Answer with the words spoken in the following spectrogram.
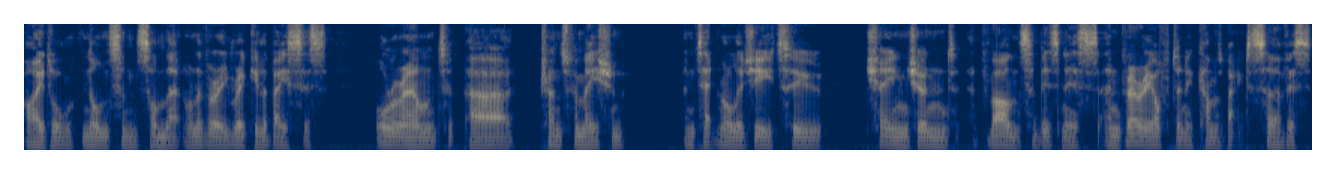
idle nonsense on that on a very regular basis, all around uh, transformation and technology to change and advance a business. And very often it comes back to service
